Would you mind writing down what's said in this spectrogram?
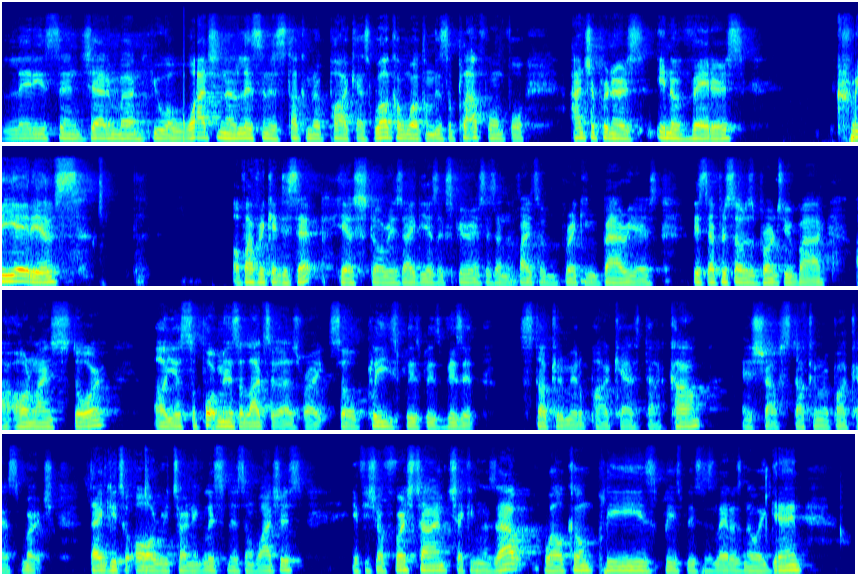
Ladies and gentlemen, you are watching and listening to Stuck in the Podcast. Welcome, welcome. This is a platform for entrepreneurs, innovators, creatives of African descent. Hear stories, ideas, experiences, and advice of breaking barriers. This episode is brought to you by our online store. Uh, your support means a lot to us, right? So please, please, please visit stuckinthemiddlepodcast.com and shop Stuck in the Podcast merch. Thank you to all returning listeners and watchers. If it's your first time checking us out, welcome. Please, please, please just let us know again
